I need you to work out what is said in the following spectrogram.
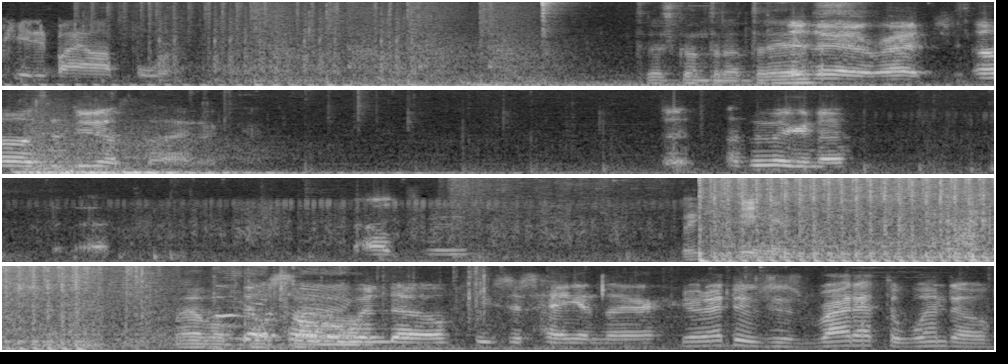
Located by Op 4. 3 contra And 3. they're gonna. Oh, it's a dude outside. Okay. I think they're gonna. Uh, out through. We can get him. Huevo, He's outside the window. He's just hanging there. Yo, that dude's just right at the window.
